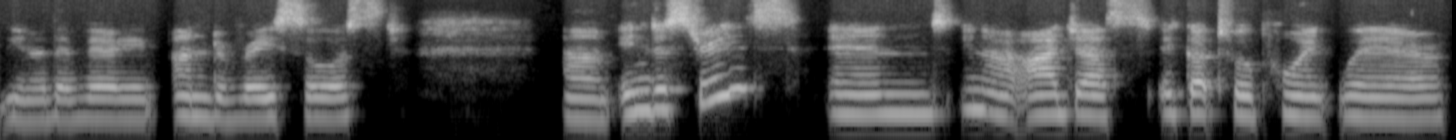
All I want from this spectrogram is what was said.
You know they're very under resourced um, industries, and you know I just it got to a point where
